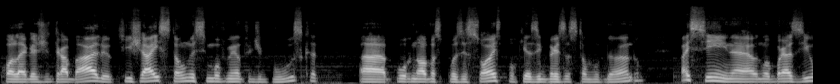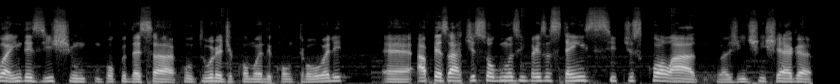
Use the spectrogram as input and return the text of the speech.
colegas de trabalho que já estão nesse movimento de busca uh, por novas posições, porque as empresas estão mudando. Mas sim, né, no Brasil ainda existe um, um pouco dessa cultura de comando e controle. É, apesar disso, algumas empresas têm se descolado. A gente enxerga,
